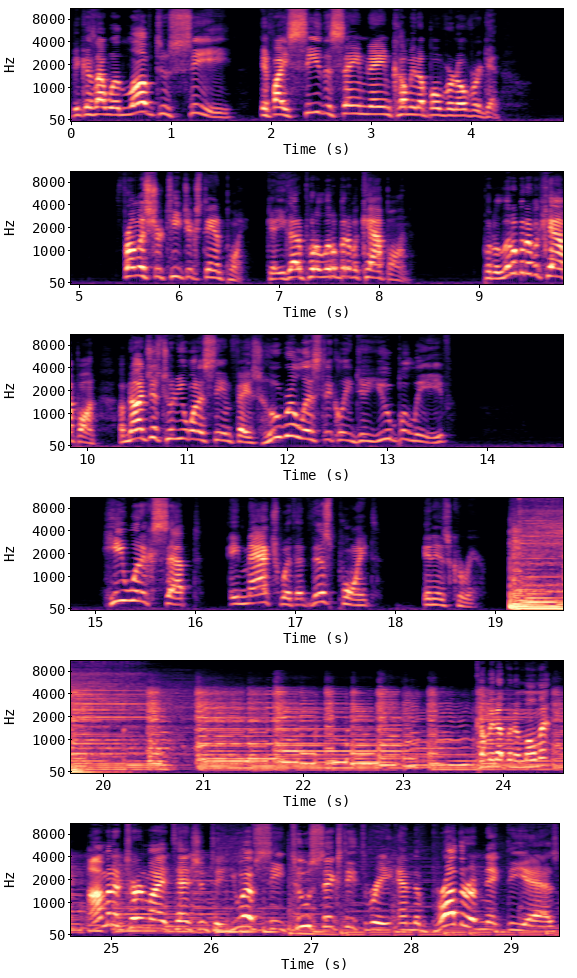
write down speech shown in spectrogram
because I would love to see if I see the same name coming up over and over again from a strategic standpoint. Okay, you got to put a little bit of a cap on put a little bit of a cap on of not just who do you want to see him face, who realistically do you believe he would accept a match with at this point in his career? Coming up in a moment, I'm going to turn my attention to UFC 263 and the brother of Nick Diaz,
